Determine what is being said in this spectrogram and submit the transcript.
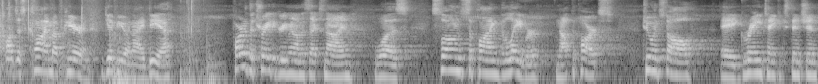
I'll just climb up here and give you an idea. Part of the trade agreement on this X9 was Sloan supplying the labor, not the parts, to install a grain tank extension.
